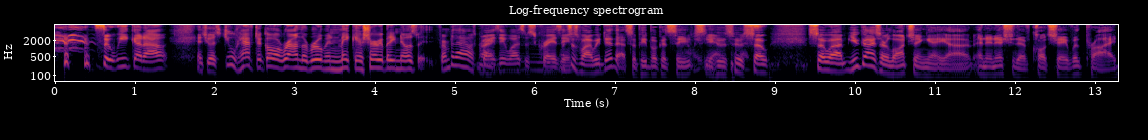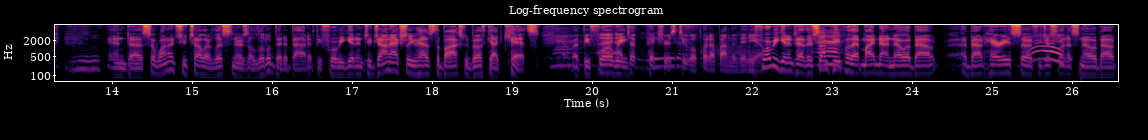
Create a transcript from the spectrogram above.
so we got out, and she goes, "You have to go around the room and make sure everybody knows." Remember that? How crazy it was. It was crazy. Which is why we did that, so people could see see yeah, who's who. So, so um, you guys are launching a uh, an initiative called Shave with Pride, and uh, so why don't you tell our listeners a little bit about it before we get into? John actually has the box. We both got kits, but before I, we I took pictures too. We'll put up on the video. before we get into that, there's some people that might not know about about Harry's. So if you just let us know about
